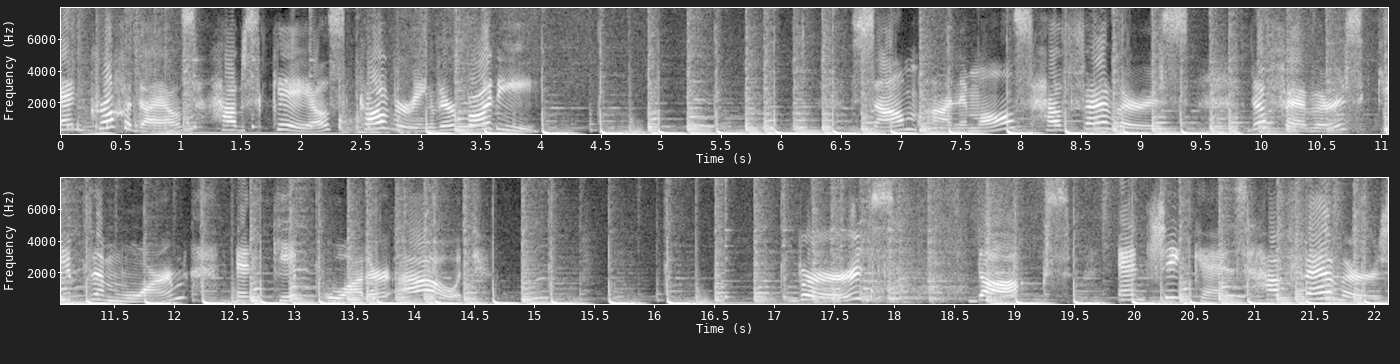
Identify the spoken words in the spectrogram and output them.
and crocodiles have scales covering their body. Some animals have feathers. The feathers keep them warm and keep water out. Birds, ducks, and chickens have feathers.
